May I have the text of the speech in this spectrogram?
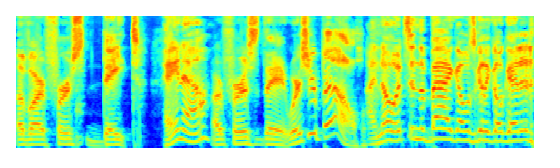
of our first date. Hey, now. Our first date. Where's your bell? I know it's in the bag. I was going to go get it.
